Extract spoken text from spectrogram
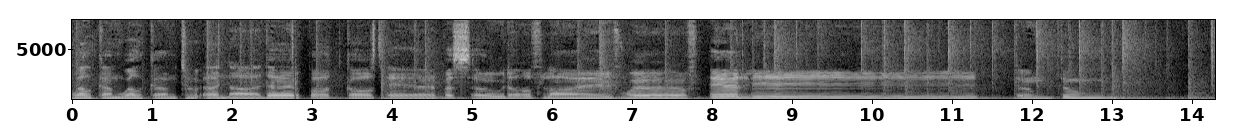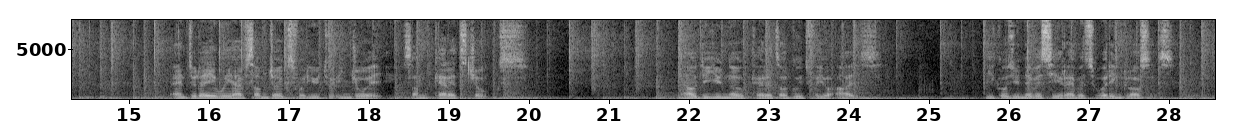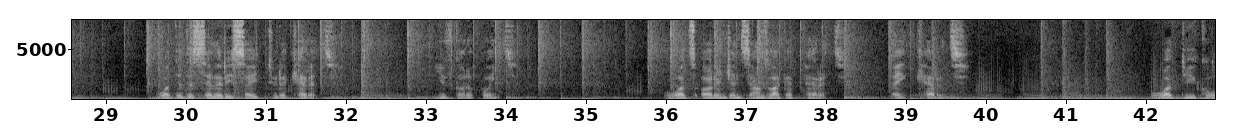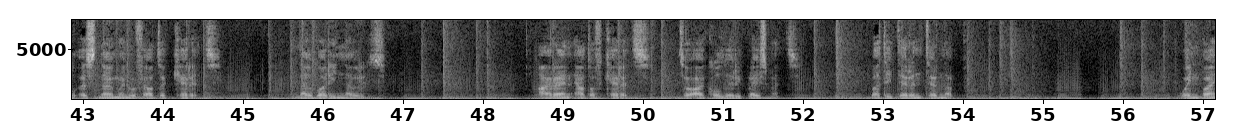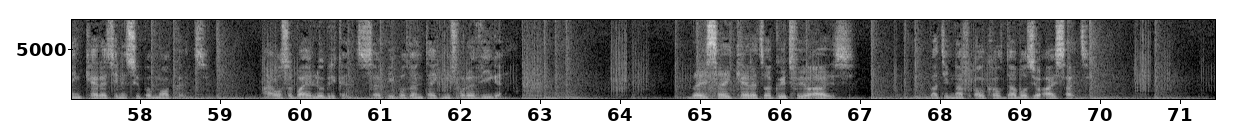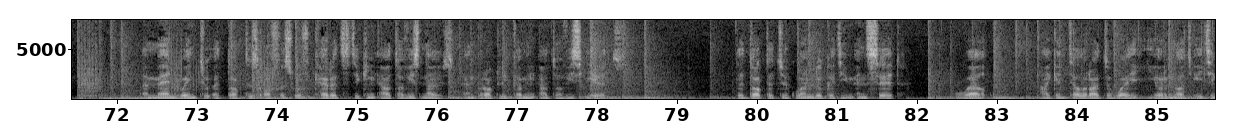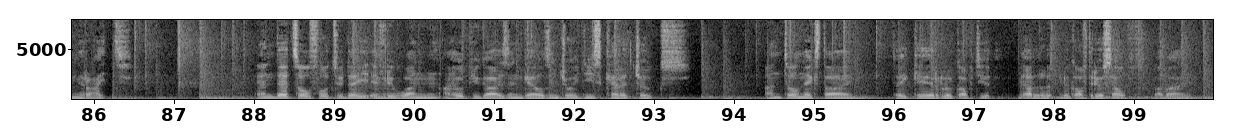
Welcome, welcome to another podcast episode of Live with Ellie. Dum, dum. And today we have some jokes for you to enjoy, some carrots jokes. How do you know carrots are good for your eyes? Because you never see rabbits wearing glasses. What did the celery say to the carrot? You've got a point. What's orange and sounds like a parrot? A carrot. What do you call a snowman without a carrot? Nobody knows. I ran out of carrots, so I called a replacement, but it didn't turn up. When buying carrots in a supermarket, I also buy a lubricant so people don't take me for a vegan. They say carrots are good for your eyes, but enough alcohol doubles your eyesight. A man went to a doctor's office with carrots sticking out of his nose and broccoli coming out of his ears. The doctor took one look at him and said, Well, I can tell right away you're not eating right. And that's all for today, everyone. I hope you guys and girls enjoyed these carrot jokes. Until next time, take care. Look after you, look after yourself. Bye bye.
